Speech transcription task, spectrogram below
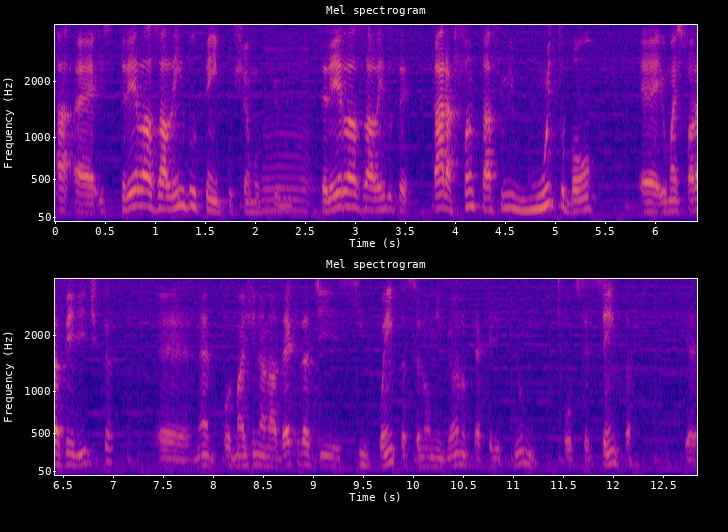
Ah, é, Estrelas Além do Tempo chama o filme. Hum. Estrelas Além do Tempo. Cara, fantástico, filme muito bom. É, e uma história verídica. É, né? Pô, imagina, na década de 50, se eu não me engano, que é aquele filme, ou 60, que, é-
